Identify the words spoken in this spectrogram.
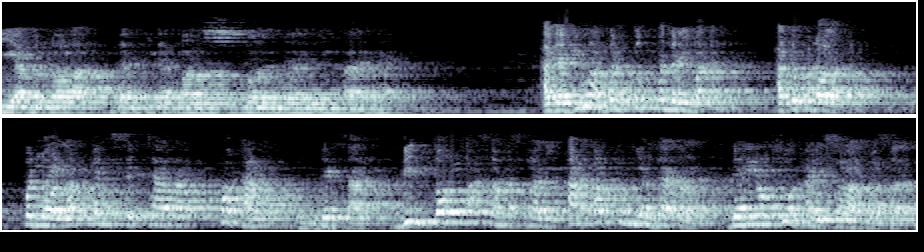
dia menolak dan tidak mau menerimanya. Ada dua bentuk penerimaan atau penolakan. Penolakan secara total, biasa, ditolak sama sekali apapun yang datang dari Rasul Wasallam.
